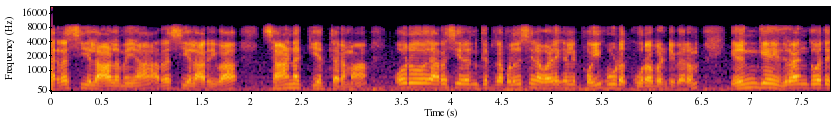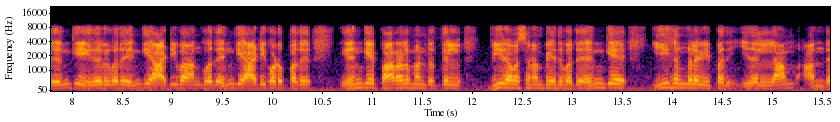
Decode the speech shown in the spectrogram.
அரசியல் ஆளுமையா அரசியல் அறிவா சாணக்கியத்தனமா? ஒரு அரசியல் என்கின்ற பொழுது சில வேளைகளில் பொய் கூட கூற வேண்டி வரும். எங்கே இறங்குவது எங்கே ஏறுவது எங்கே அடி வாங்குவது எங்கே அடி கொடுப்பது எங்கே பாராளுமன்றத்தில் வீரவசனம் பேதுவது எங்கே ஈகங்களை வைப்பது இதெல்லாம் அந்த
